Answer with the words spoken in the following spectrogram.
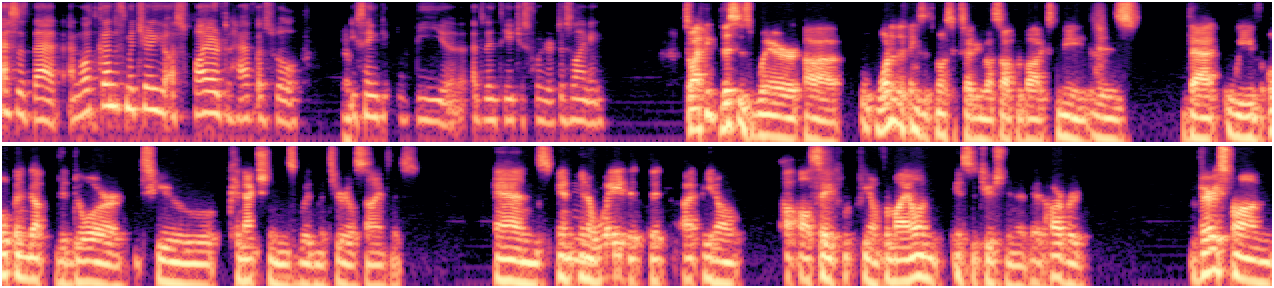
assess that and what kind of material you aspire to have as well, yep. you think it would be uh, advantageous for your designing? So I think this is where uh, one of the things that's most exciting about soft robotics to me is that we've opened up the door to connections with material scientists. And in, mm -hmm. in a way that, that I, you know, I'll say, for, you know, for my own institution at, at Harvard, very strong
